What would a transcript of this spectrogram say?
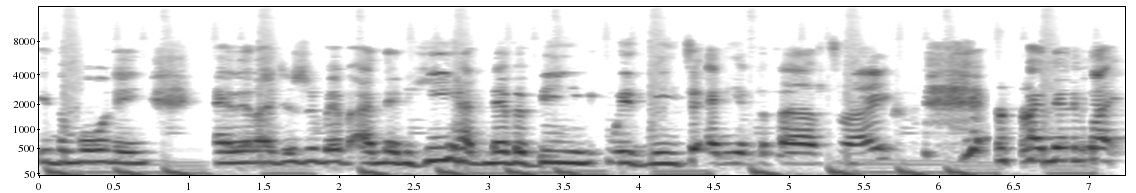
in the morning. And then I just remember, and then he had never been with me to any of the births, right? and then like,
